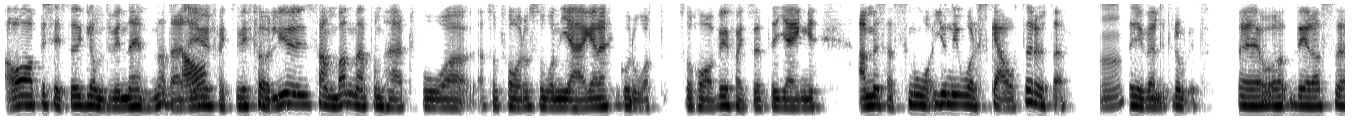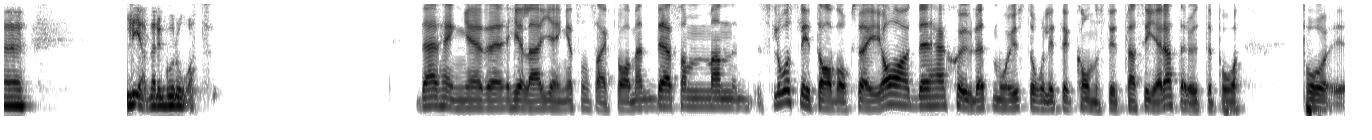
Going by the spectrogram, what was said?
Ja, precis. Det glömde vi nämna där. Det är Ja. ju faktiskt, vi följer ju i samband med att de här två, alltså far och son jägare går åt, så har vi ju faktiskt ett gäng ja, men så här små juniorscouter ute. Mm. Det är ju väldigt roligt. Eh, Och deras eh, ledare går åt. Där hänger eh, hela gänget som sagt var. Men det som man slås lite av också är ja, det här skjulet må ju stå lite konstigt placerat där ute på, på eh,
